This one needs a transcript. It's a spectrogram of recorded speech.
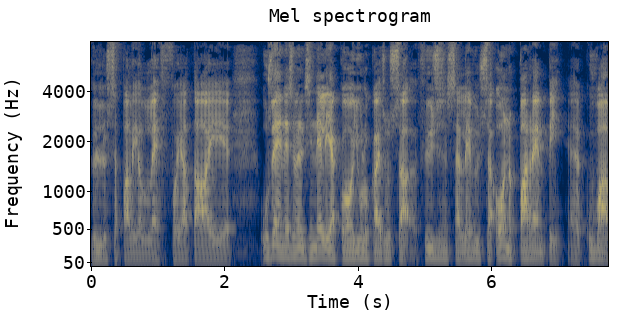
hyllyssä paljon leffoja tai Usein esimerkiksi 4K-julkaisussa fyysisessä levyssä on parempi eh, kuva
